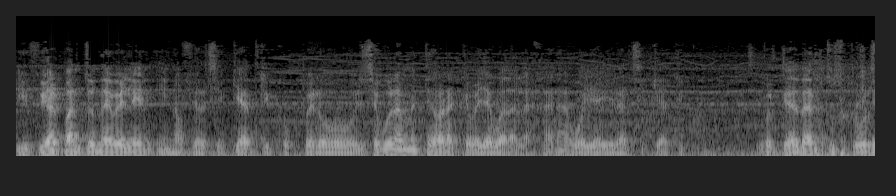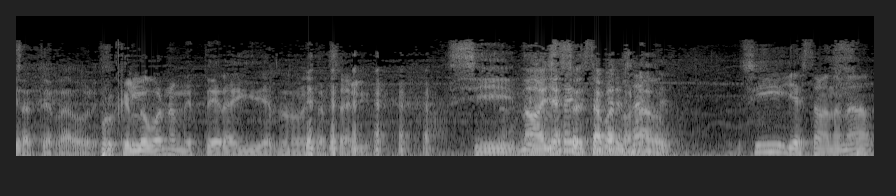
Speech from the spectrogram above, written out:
Y fui al Panteón de Belén y no fui al psiquiátrico, pero seguramente ahora que vaya a Guadalajara voy a ir al psiquiátrico, porque dan tus tours aterradores. Porque lo van a meter ahí y no lo dejan salir. Sí, no, ya está, está abandonado. Sí, ya está abandonado.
